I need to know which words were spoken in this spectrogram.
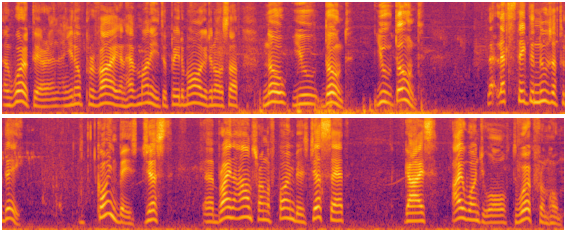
and work there and, and you know provide and have money to pay the mortgage and all that stuff. No, you don't. You don't. Let, us take the news of today. Coinbase just, uh, Brian Armstrong of Coinbase just said, guys, I want you all to work from home.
